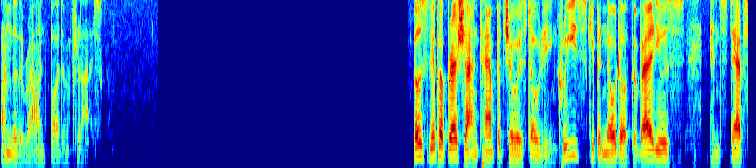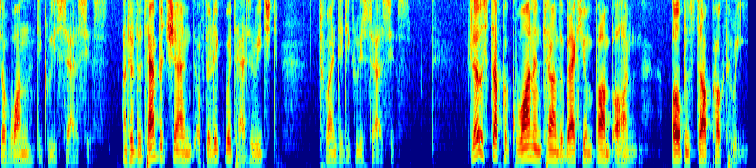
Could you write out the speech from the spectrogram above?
under the round bottom flask. Both vapor pressure and temperature will slowly increase. Keep a note of the values in steps of 1 degree Celsius until the temperature of the liquid has reached 20 degrees Celsius. Close stopcock 1 and turn the vacuum pump on. Open stopcock 3.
